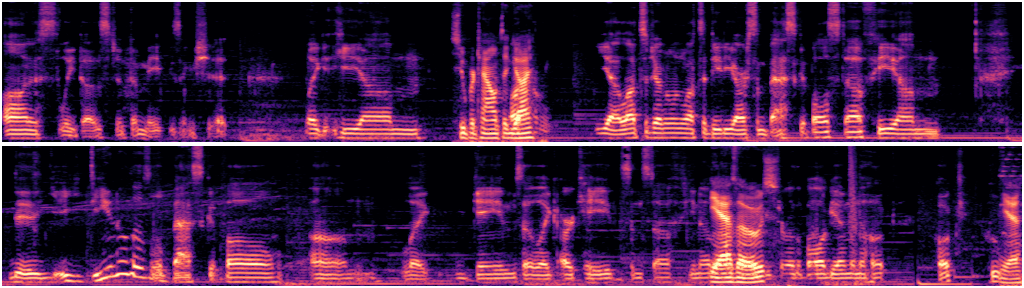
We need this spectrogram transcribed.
honestly does just amazing shit. Like, he um. Super talented guy. Of- yeah, lots of juggling, lots of DDR, some basketball stuff. He um, do, do you know those little basketball um like games at like arcades and stuff? You know? Yeah, you those. throw the ball, give him in a hook, hook. Hoop. Yeah.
